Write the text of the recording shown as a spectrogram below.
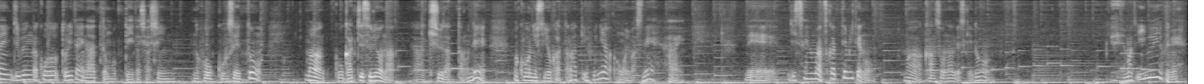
際自分がこう撮りたいなって思っていた写真の方向性とまあこう合致するような機種だったので、まあ、購入してよかったなっていうふうには思いますね。はい。で実際のまあ使ってみてのまあ感想なんですけどえー、まず EVF ね、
